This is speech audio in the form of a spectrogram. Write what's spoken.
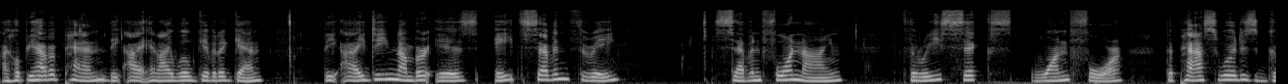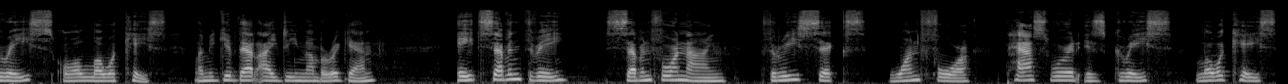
I hope you have a pen. The I and I will give it again. The ID number is 873 749 3614. The password is Grace, all lowercase. Let me give that ID number again 873 749 3614. Password is Grace, lowercase.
